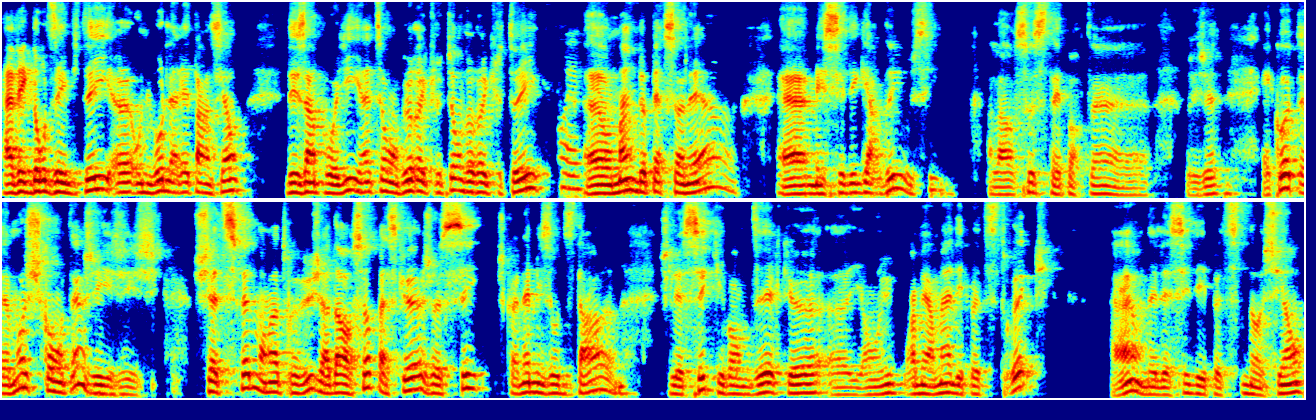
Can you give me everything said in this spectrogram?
avec d'autres invités euh, au niveau de la rétention des employés. Hein? Tu sais, On veut recruter, on veut recruter. ouais. Euh, on manque de personnel, euh, mais c'est des garder aussi. Alors ça, c'est important, euh, Brigitte. Écoute, euh, moi, je suis content. J'ai, j'ai, je suis satisfait de mon entrevue. J'adore ça parce que je sais, je connais mes auditeurs. Je le sais qu'ils vont me dire que euh, ils ont eu premièrement des petits trucs. Hein? On a laissé des petites notions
